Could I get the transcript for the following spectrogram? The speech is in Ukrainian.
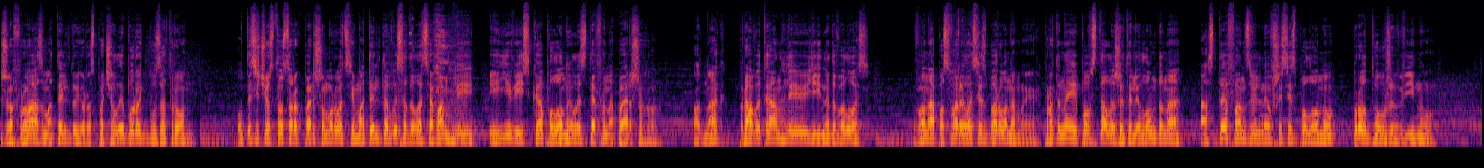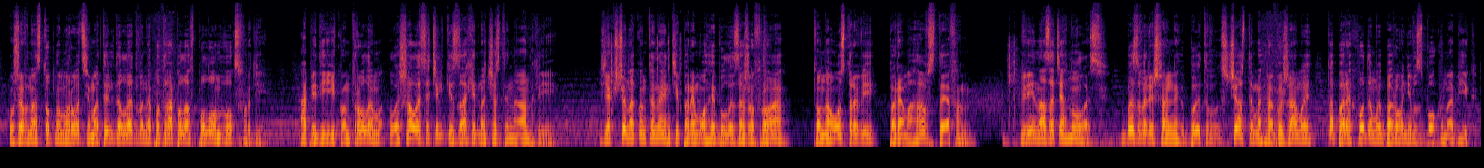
Жофруа з Матильдою розпочали боротьбу за трон. У 1141 році Матильда висадилася в Англії, і її війська полонили Стефана І. Однак правити Англією їй не довелось. Вона посварилася з баронами, проти неї повстали жителі Лондона, а Стефан, звільнившись із полону, продовжив війну. Уже в наступному році Матильда ледве не потрапила в полон в Оксфорді, а під її контролем лишалася тільки західна частина Англії. Якщо на континенті перемоги були за Жофруа, то на острові перемагав Стефан. Війна затягнулась без вирішальних битв з частими грабежами та переходами баронів з боку на бік,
